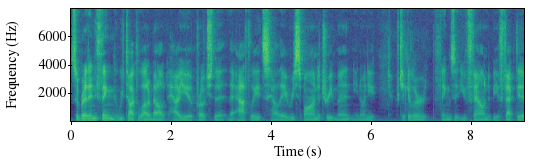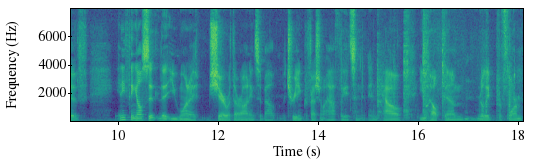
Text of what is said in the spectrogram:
So, Brett, anything we've talked a lot about how you approach the, the athletes, how they respond to treatment, you know, any particular things that you've found to be effective. Anything else that, that you want to share with our audience about treating professional athletes and, and how you help them Mhm. really perform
